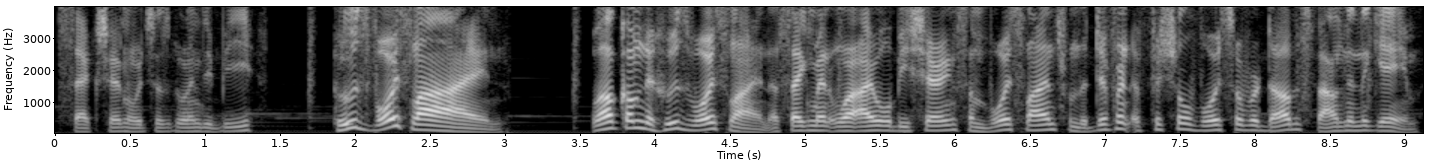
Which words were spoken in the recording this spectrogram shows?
section, which is going to be Whose Voice Line? Welcome to Whose Voice Line, a segment where I will be sharing some voice lines from the different official voiceover dubs found in the game.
